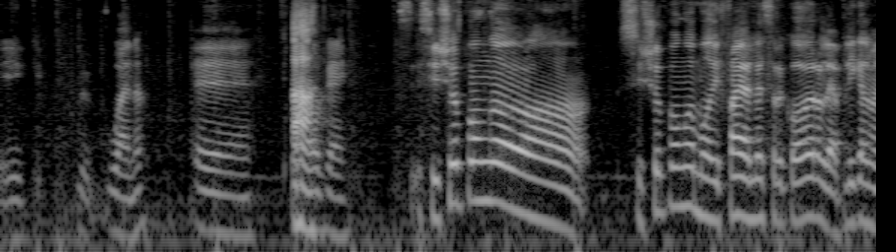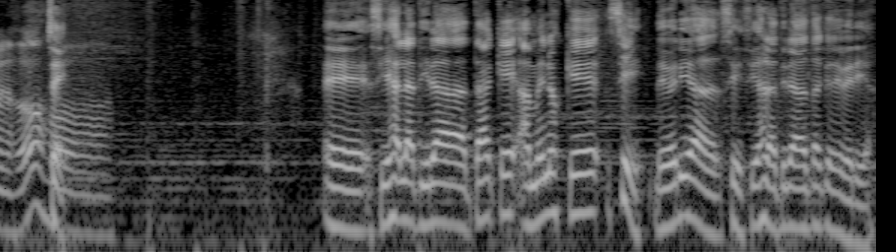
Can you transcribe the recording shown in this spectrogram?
y bueno. Eh, Ah, Ok. Si, si yo pongo. Si yo pongo Modifier Lesser Cover, ¿le aplica el menos 2? Sí. O... eh, si es a la tirada de ataque, a menos que, sí, debería, sí, si es a la tirada de ataque debería.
